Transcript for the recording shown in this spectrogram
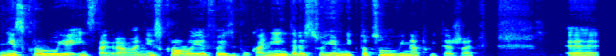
nie skroluję Instagrama, nie skroluję Facebooka, nie interesuje mnie kto co mówi na Twitterze. E,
